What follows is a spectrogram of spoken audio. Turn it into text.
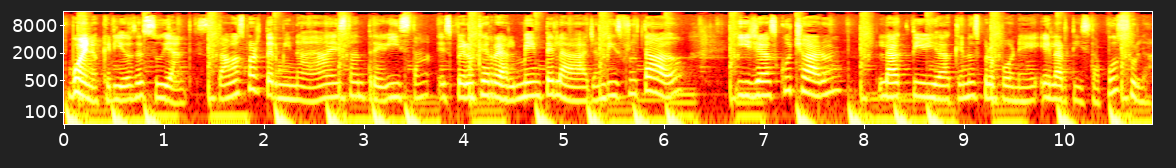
Bueno, queridos estudiantes, damos por terminada esta entrevista. Espero que realmente la hayan disfrutado y ya escucharon la actividad que nos propone el artista Púzula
